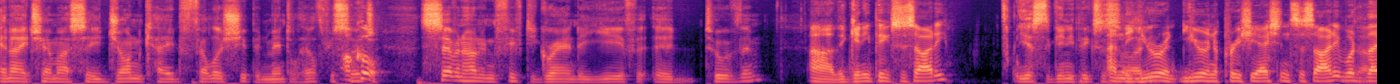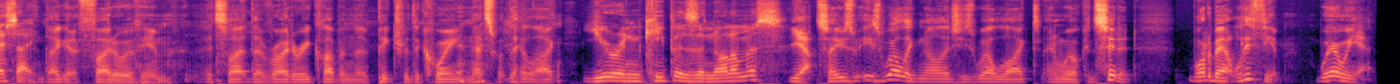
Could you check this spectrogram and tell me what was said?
NHMRC John Cade Fellowship in Mental Health Research. Oh, cool. 750 grand a year for uh, two of them. Uh, the Guinea Pig Society Yes, the Guinea Pig Society. and the Urine Urine Appreciation Society. What did they say? They got a photo of him. It's like the Rotary Club and the picture of the Queen. That's what they're like. Urine Keepers Anonymous. Yeah. So he's, he's well acknowledged, he's well liked, and well considered. What about lithium? Where are we at?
